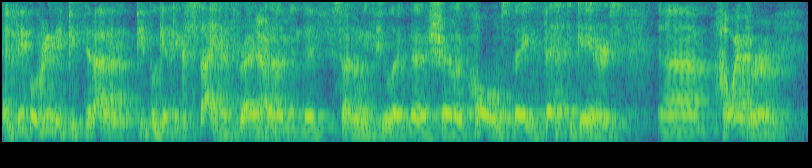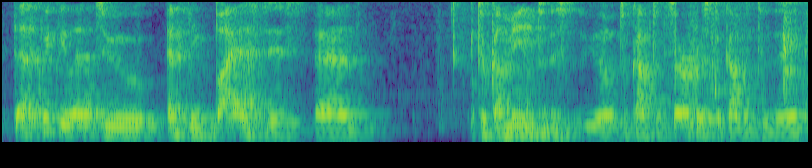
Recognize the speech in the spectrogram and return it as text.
And people really picked it up. People get excited, right? Yeah. I mean, they suddenly feel like they're Sherlock Holmes, they're investigators. Uh, however, that quickly led to ethnic biases and to come into this, you know, to come to the surface, to come into the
